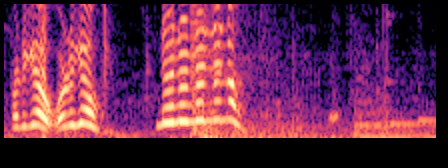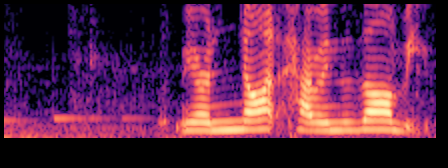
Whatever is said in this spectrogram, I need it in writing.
Where'd he go? Where'd he go? No, no, no, no, no! We are not having the zombies.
